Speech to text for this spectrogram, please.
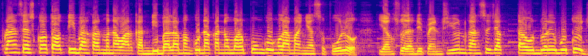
Francesco Totti bahkan menawarkan Dybala menggunakan nomor punggung lamanya 10 yang sudah dipensiunkan sejak tahun 2017.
